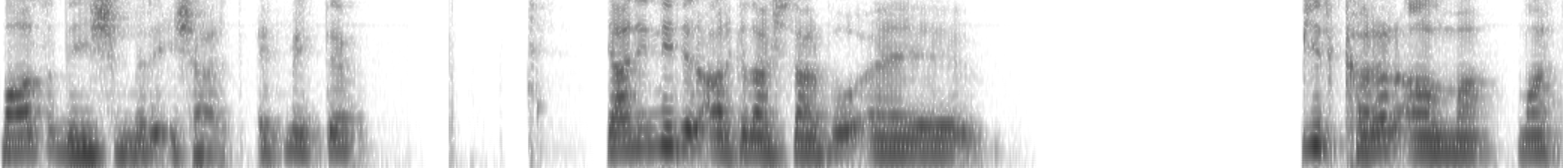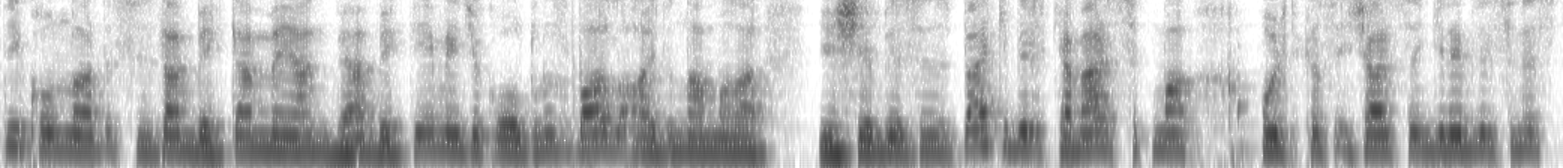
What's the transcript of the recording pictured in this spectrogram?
bazı değişimleri işaret etmekte. Yani nedir arkadaşlar bu? Ee, bir karar alma, maddi konularda sizden beklenmeyen veya bekleyemeyecek olduğunuz bazı aydınlanmalar yaşayabilirsiniz. Belki bir kemer sıkma politikası içerisine girebilirsiniz.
